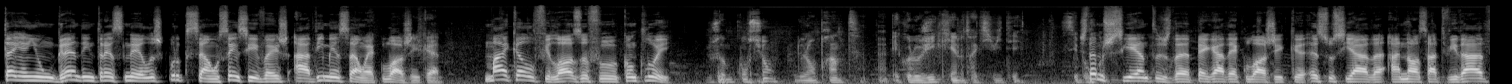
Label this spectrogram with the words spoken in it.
Têm um grande interesse neles porque são sensíveis à dimensão ecológica. Michael, filósofo, conclui. Euh, Estamos cientes da pegada ecológica associada à nossa atividade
